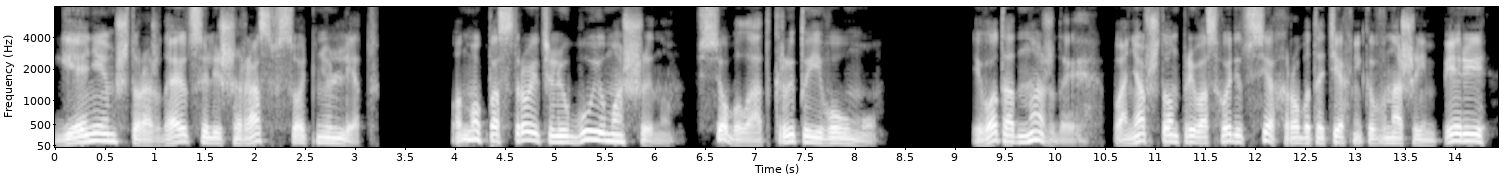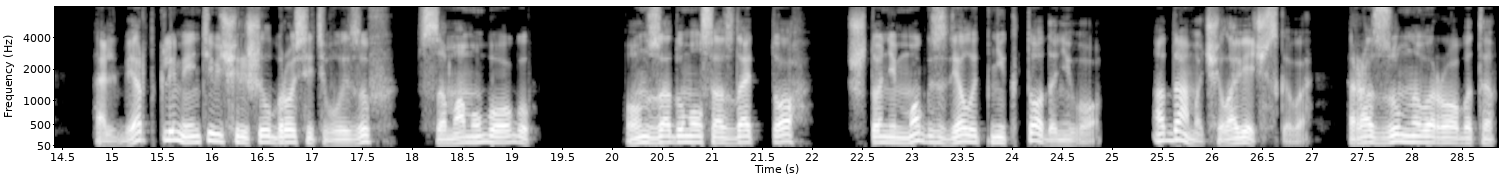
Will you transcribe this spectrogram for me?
Гением, что рождаются лишь раз в сотню лет. Он мог построить любую машину. Все было открыто его уму. И вот однажды, поняв, что он превосходит всех робототехников в нашей империи, Альберт Клементьевич решил бросить вызов самому Богу. Он задумал создать то, что не мог сделать никто до него. Адама человеческого, разумного робота,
